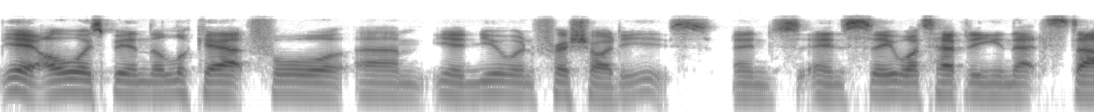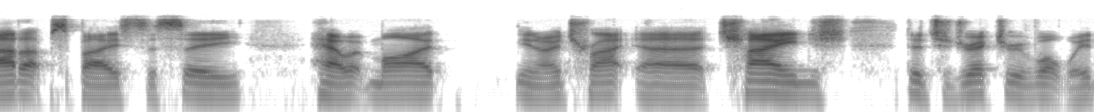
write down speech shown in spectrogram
yeah always be on the lookout for um, yeah new and fresh ideas and and see what's happening in that startup space to see how it might you know try uh, change the trajectory of what we're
